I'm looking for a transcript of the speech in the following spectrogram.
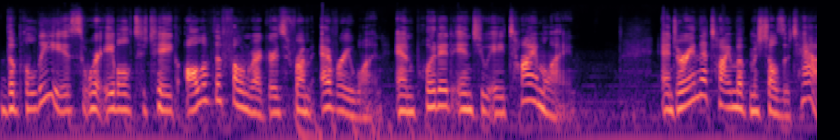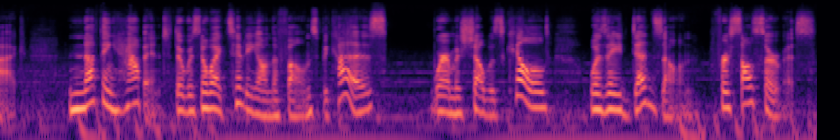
The police were able to take all of the phone records from everyone and put it into a timeline. And during the time of Michelle's attack, nothing happened. There was no activity on the phones because where Michelle was killed was a dead zone for cell service.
